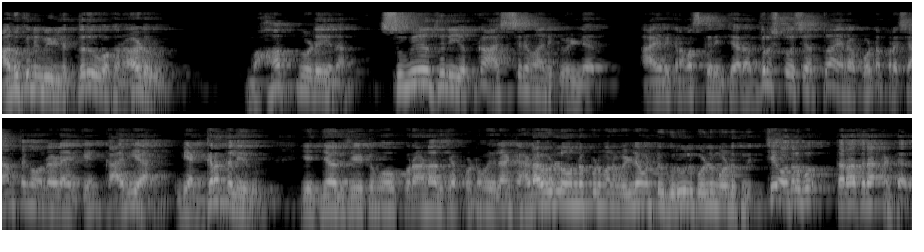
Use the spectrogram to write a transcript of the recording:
అనుకుని వీళ్ళిద్దరూ ఒకనాడు మహాత్ముడైన సుమేధుని యొక్క ఆశ్రమానికి వెళ్ళారు. ఆయనకి నమస్కరించారు. అదృష్టవశాత్తు ఆయన పూట ప్రశాంతంగా ఉన్నాడు. ఆయనకేం కార్య వ్యగ్రత లేదు. యజ్ఞాలు చేయటమో పురాణాలు చెప్పటమో ఇలాంటి హడావుడిలో ఉన్నప్పుడు మనం వెళ్ళామంటే గురువులు కొళ్ళు మండుతుంది. చే వదలబో తరాతరా అంటారు.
